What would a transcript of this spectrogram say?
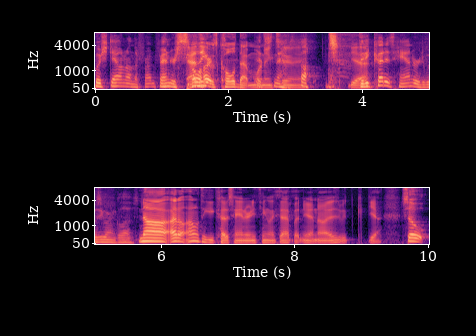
push down on the front fender so I think hard, it was cold that morning too. Yeah. Did he cut his hand or was he wearing gloves? No, I don't. I don't think he cut his hand or anything like that. But yeah, no, it, yeah. So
